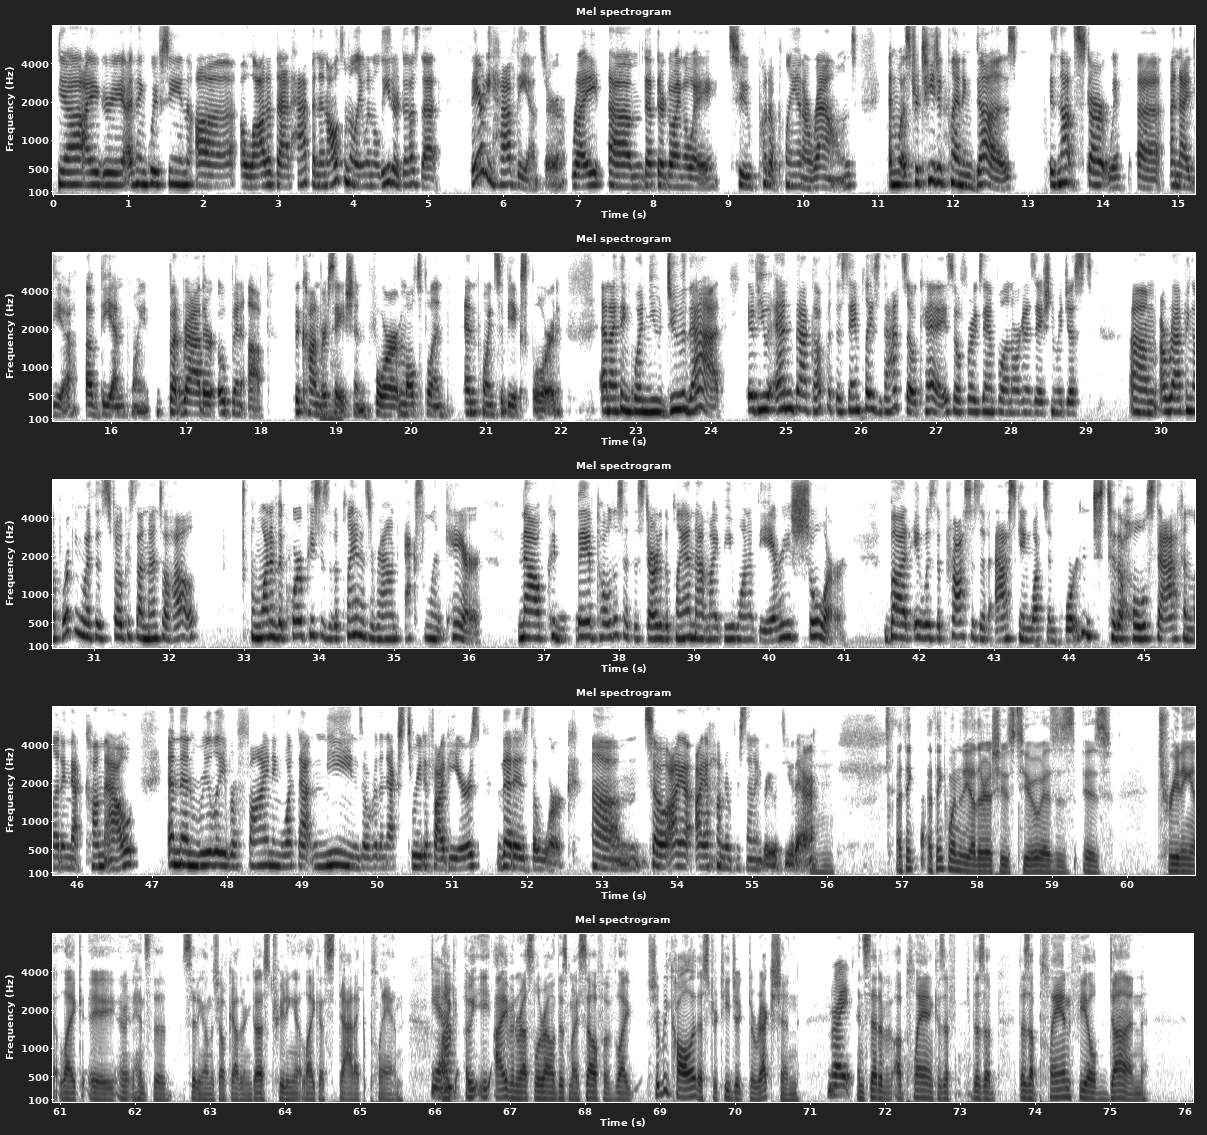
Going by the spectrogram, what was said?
Yeah, I agree. I think we've seen uh, a lot of that happen. And ultimately, when a leader does that, they already have the answer, right? Um, that they're going away to put a plan around. And what strategic planning does is not start with uh, an idea of the endpoint, but rather open up the conversation mm-hmm. for multiple end- endpoints to be explored. And I think when you do that, if you end back up at the same place, that's okay. So, for example, an organization we just um, are wrapping up working with is focused on mental health. And one of the core pieces of the plan is around excellent care. Now, could they have told us at the start of the plan that might be one of the areas? Sure. But it was the process of asking what's important to the whole staff and letting that come out, and then really refining what that means over the next three to five years. That is the work. Um, so I, I 100% agree with you there. Mm-hmm. I think I think one of the other issues too is is is treating it like a hence the sitting on the shelf gathering dust treating it like a static plan yeah like i even wrestle around with this myself of like should we call it a strategic direction right instead of a plan because if does a does a plan feel done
